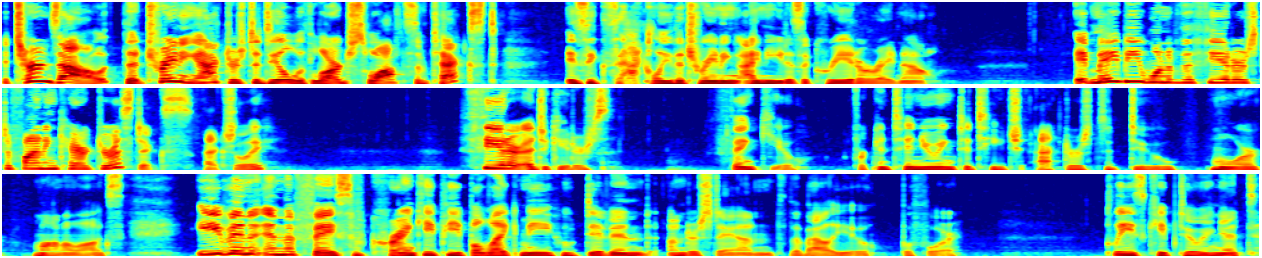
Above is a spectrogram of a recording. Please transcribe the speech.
It turns out that training actors to deal with large swaths of text is exactly the training I need as a creator right now. It may be one of the theater's defining characteristics, actually. Theater educators, thank you for continuing to teach actors to do more monologues, even in the face of cranky people like me who didn't understand the value before. Please keep doing it.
